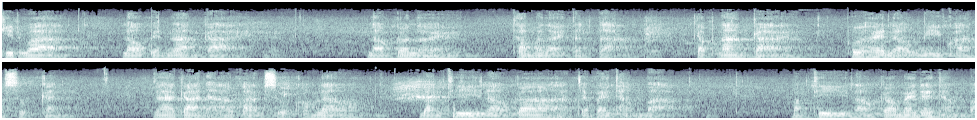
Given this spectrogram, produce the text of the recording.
คิดว่าเราเป็นร่างกาย เราก็เลยทำอะไรต่างๆ กับร่างกาย เพื่อให้เรามีความสุขกัน และการหาความสุขของเรา บางทีเราก็อาจจะไปทำบาป บางทีเราก็ไม่ได้ทำบ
